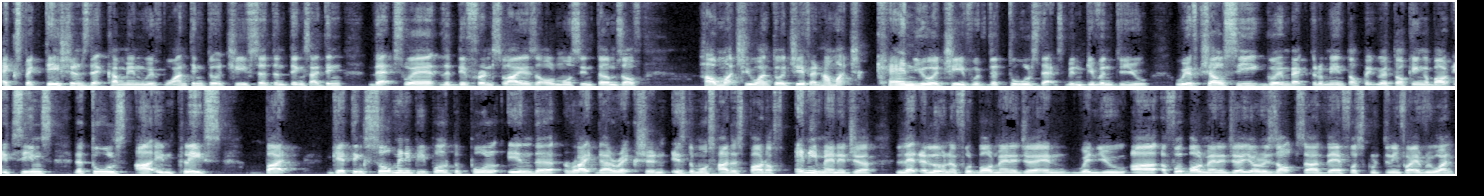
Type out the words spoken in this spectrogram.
expectations that come in with wanting to achieve certain things. I think that's where the difference lies almost in terms of how much you want to achieve and how much can you achieve with the tools that's been given to you. With Chelsea, going back to the main topic we're talking about, it seems the tools are in place, but getting so many people to pull in the right direction is the most hardest part of any manager, let alone a football manager. And when you are a football manager, your results are there for scrutiny for everyone.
